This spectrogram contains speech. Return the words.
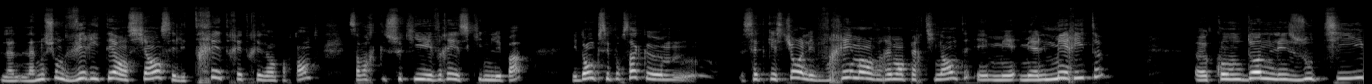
la, notion de vérité en science, elle est très très très importante, savoir ce qui est vrai et ce qui ne l'est pas. Et donc c'est pour ça que hum, cette question, elle est vraiment vraiment pertinente, et, mais, mais elle mérite euh, qu'on donne les outils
